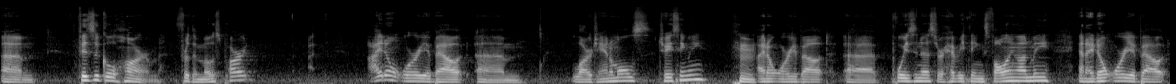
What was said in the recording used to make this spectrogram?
Um, physical harm, for the most part, I don't worry about um, large animals chasing me. Hmm. I don't worry about uh, poisonous or heavy things falling on me, and I don't worry about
